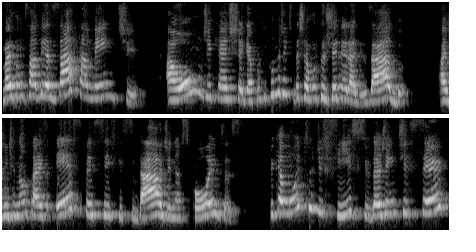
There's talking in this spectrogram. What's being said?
mas não sabe exatamente aonde quer chegar. Porque quando a gente deixa muito generalizado, a gente não traz especificidade nas coisas, fica muito difícil da gente ser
